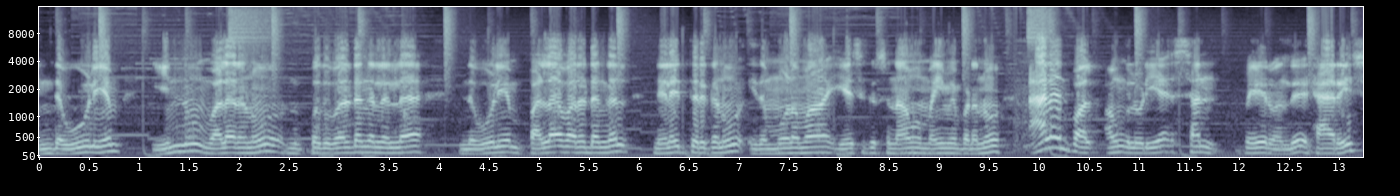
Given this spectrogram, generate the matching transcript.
இந்த ஊழியம் இன்னும் வளரணும். முப்பது வருடங்கள் இல்லை. இந்த ஊழியம் பல வருடங்கள் நிலைத்திருக்கணும். இதன் மூலமா இயேசு கிறிஸ்து நாமம் மகிமைப்படணும். ஆலன் பால் அவங்களுடைய சன் பேர் வந்து ஹாரிஸ்.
